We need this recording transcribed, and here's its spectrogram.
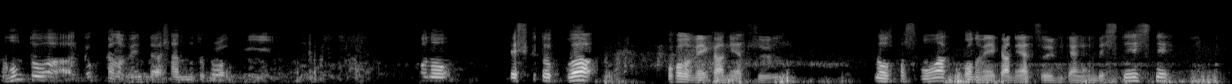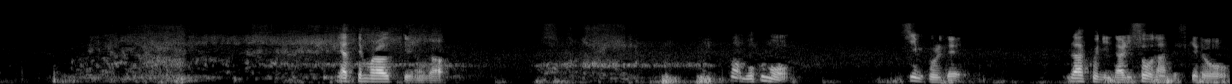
本当はどっかのベンダーさんのところに、このデスクトップはここのメーカーのやつ、ノートパソコンはここのメーカーのやつみたいなので指定して、やってもらうっていうのが、まあ僕もシンプルで楽になりそうなんですけど、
